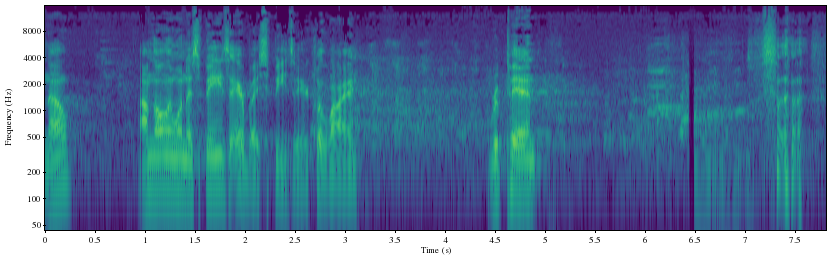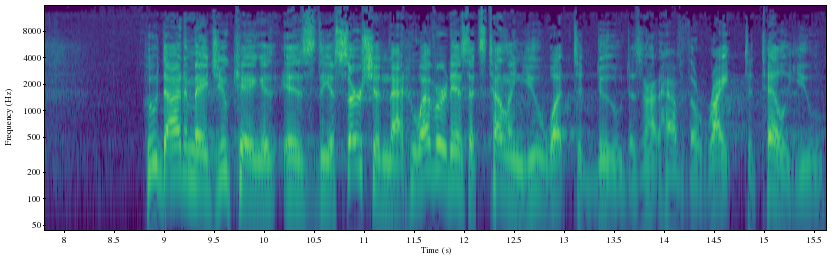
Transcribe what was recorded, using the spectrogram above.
No? I'm the only one that speeds? Everybody speeds in here. Quit lying. Repent. Who died and made you king is, is the assertion that whoever it is that's telling you what to do does not have the right to tell you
